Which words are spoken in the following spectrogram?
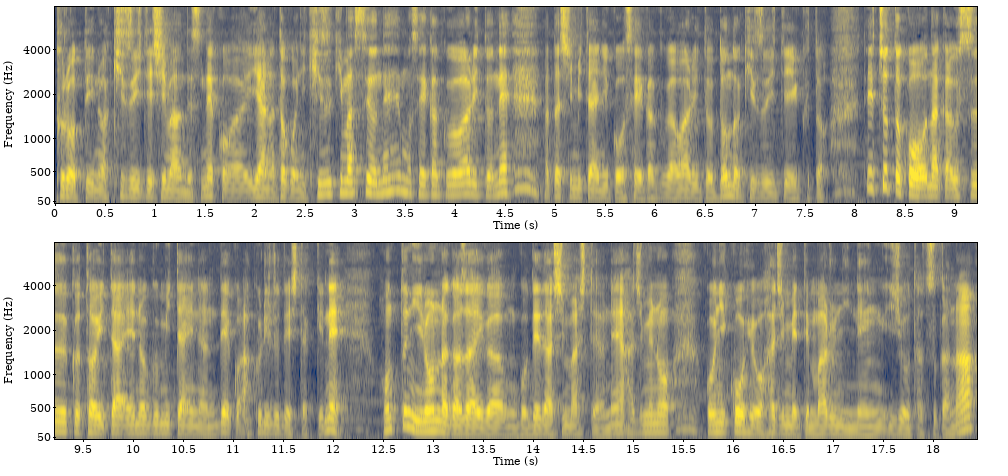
プロっていうのは気づいてしまうんですね。こう嫌なとこに気づきますよね。もう性格が悪いとね、私みたいにこう性格が悪いとどんどん気づいていくと。で、ちょっとこうなんか薄く溶いた絵の具みたいなんで、こうアクリルでしたっけね。本当にいろんな画材がこう出だしましたよね。初めの5二公表を始めて丸2年以上経つかな、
